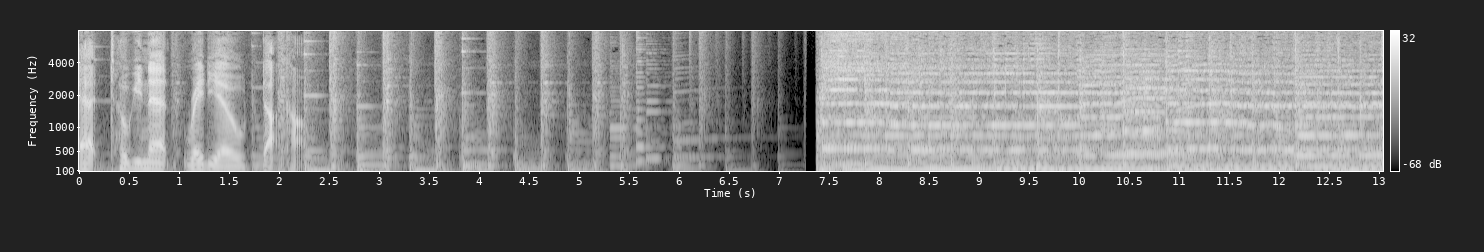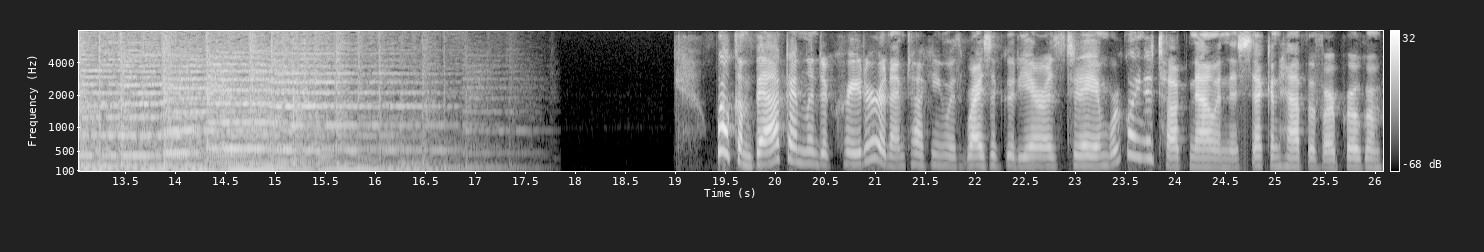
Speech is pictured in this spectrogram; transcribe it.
at toginetradio.com. Welcome back. I'm Linda Kreter, and I'm talking with Rhaiza Gutierrez today. And we're going to talk now in the second half of our program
